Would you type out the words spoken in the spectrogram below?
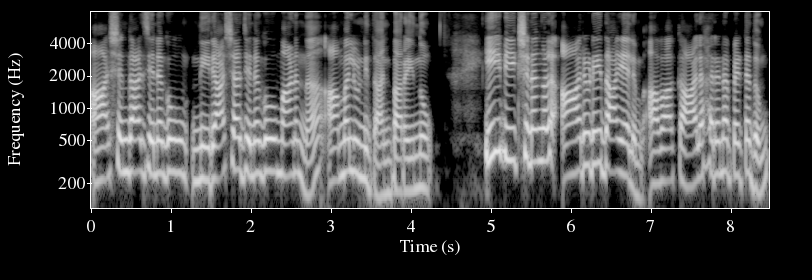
ആശങ്കാജനകവും നിരാശാജനകവുമാണെന്ന് അമലുണ്ണിതാൻ പറയുന്നു. ഈ വീക്ഷണങ്ങൾ ആരുടേതായാലും അവ കാലഹരണപ്പെട്ടതും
